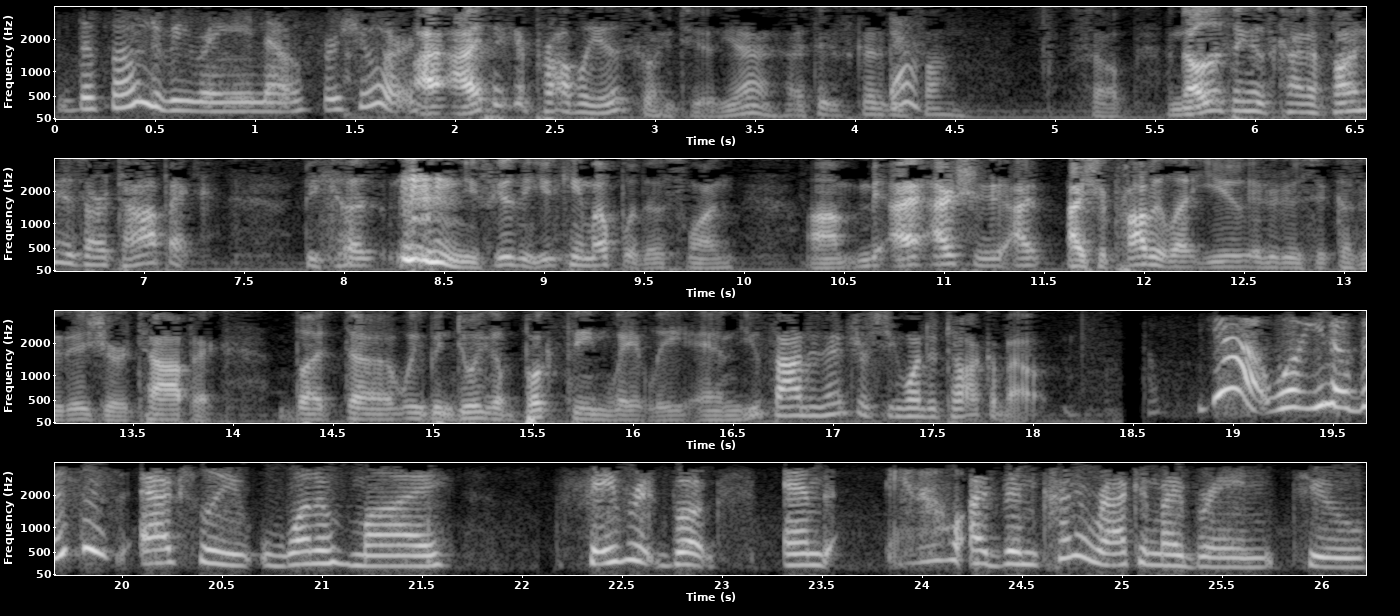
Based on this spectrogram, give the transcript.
the phone to be ringing though, for sure. I, I think it probably is going to. Yeah, I think it's going to be fun. So another thing that's kind of fun is our topic, because excuse me, you came up with this one. Um, I actually I, I should probably let you introduce it because it is your topic. But uh, we've been doing a book theme lately, and you found an interesting one to talk about. Yeah, well, you know, this is actually one of my favorite books, and you know, I've been kind of racking my brain to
